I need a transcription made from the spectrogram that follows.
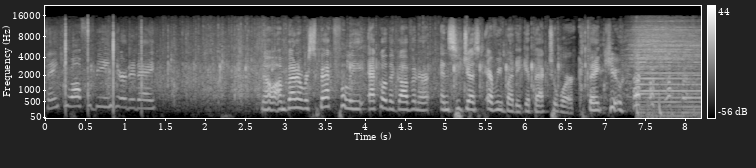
Thank you all for being here today. Now, I'm going to respectfully echo the governor and suggest everybody get back to work. Thank you.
